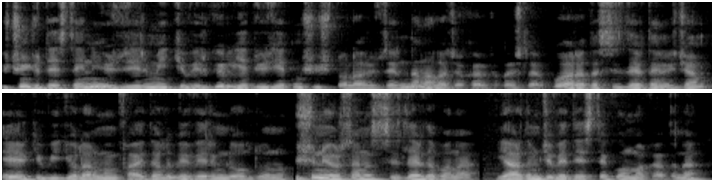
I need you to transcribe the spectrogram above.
Üçüncü desteğini 122,773 dolar üzerinden alacak arkadaşlar. Bu arada sizlerden ricam eğer ki videolarımın faydalı ve verimli olduğunu düşünüyorsanız sizler de bana yardımcı ve destek olmak adına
